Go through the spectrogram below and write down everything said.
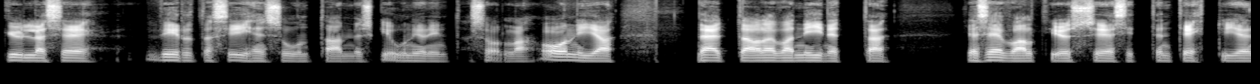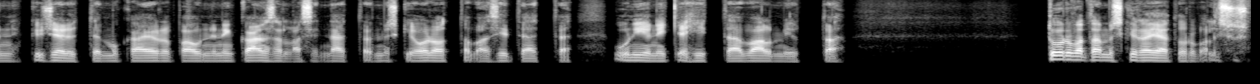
kyllä se virta siihen suuntaan myöskin unionin tasolla on ja näyttää olevan niin, että – jäsenvaltioissa ja sitten tehtyjen kyselyiden mukaan Euroopan unionin kansalaiset näyttävät myöskin odottavan sitä, että unioni kehittää valmiutta turvata myöskin rajaturvallisuus.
